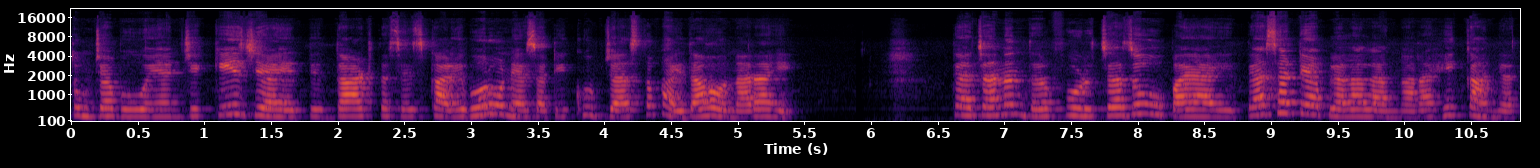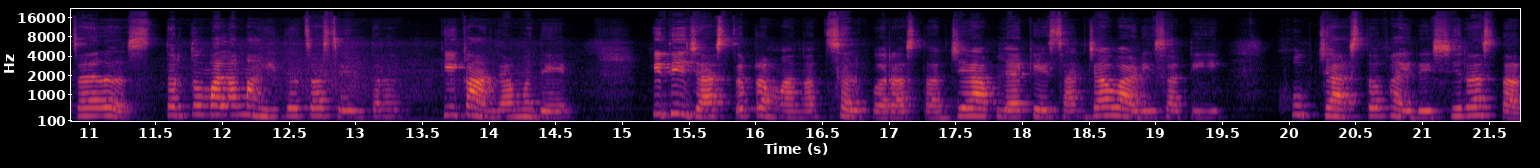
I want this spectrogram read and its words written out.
तुमच्या भुवयांचे केस जे आहेत ते दाट तसेच काळेभोर होण्यासाठी खूप जास्त फायदा होणार आहे. त्याच्यानंतर पुढचा जो उपाय आहे त्यासाठी आपल्याला लागणार आहे कांद्याचा रस. तर तुम्हाला माहीतच असेल तर की कांद्यामध्ये किती जास्त प्रमाणात सल्फर असतात जे आपल्या केसांच्या वाढीसाठी खूप जास्त फायदेशीर असतात.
